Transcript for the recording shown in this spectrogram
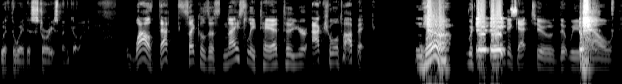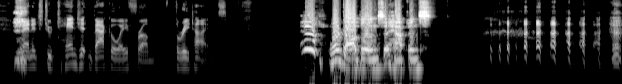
with the way this story's been going Wow, that cycles us nicely, Taya, to your actual topic, Yeah, which It- we're trying to get to that we've now managed to tangent back away from three times. We're goblins. It happens. I,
